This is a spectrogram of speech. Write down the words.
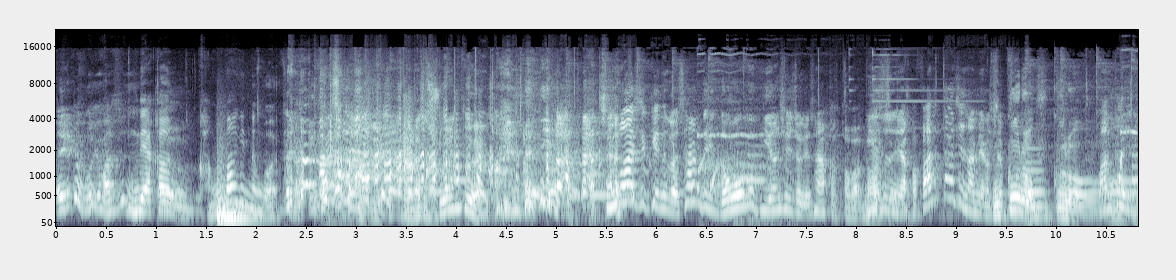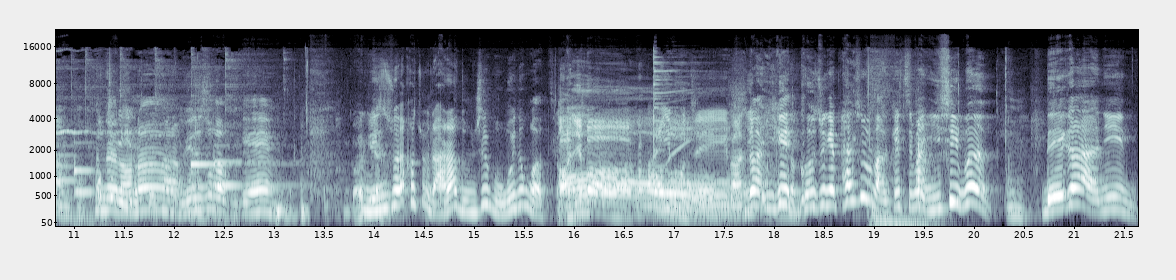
이렇게 보기 맛있는데 근데 약간 강박 있는 것 같아. 내가 쇼인도야. 중화시키는 거야. 사람들이 너무 비현실적이게 생각할까 봐. 민수는 약간 판타지 남이라고 부끄러워 부끄러워. 판타지남 거. 근데 나는 민수가 그게 민수 약간 좀 나라 눈치를 보고 있는 것 같아. 많이 봐. 딱 많이 봐도. 보지. 많이 그러니까 이게 그 중에 80은 맞겠지만 20은 내가 아닌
